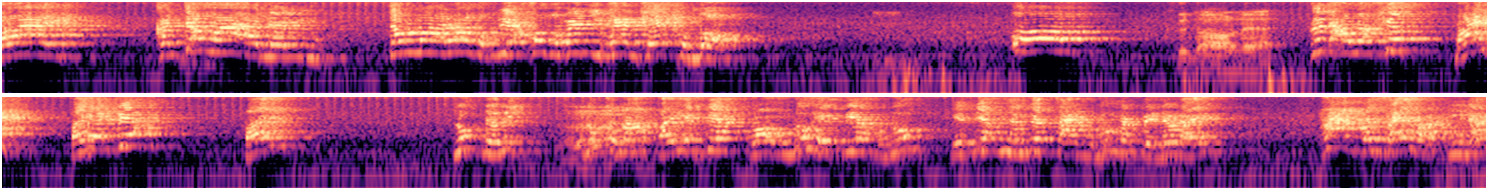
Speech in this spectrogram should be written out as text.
ตายขันเจ้าว่าอันนั้นเจ้ารอเราบอกเวียเขาบอกแม่นอีแพนเค้กผมบอกโอ้คือดอกแล้วก็เอาละเคียดไปไปเฮ็ดเวียไปลุกเดี๋ยวนี้ลุกขึ้นมาไปเฮ็ดเวียรอผมดูเฮ็ดเวียผมดูเฮ็ดเวียกยังจะจานผมดูมันเป็นเท่าไหร่ห้ามไปใช้แบบนี้นะ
